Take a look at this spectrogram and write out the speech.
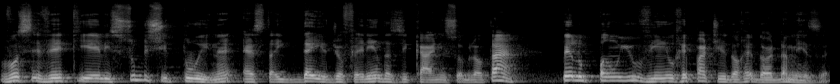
Você vê que ele substitui né, esta ideia de oferendas de carne sobre o altar pelo pão e o vinho repartido ao redor da mesa.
